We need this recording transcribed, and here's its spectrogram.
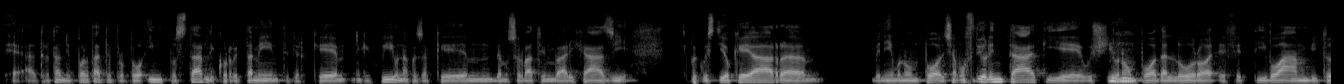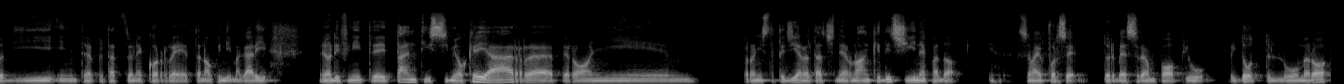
è altrettanto importante proprio impostarli correttamente, perché anche qui una cosa che abbiamo osservato in vari casi, che poi questi OKR venivano un po', diciamo, violentati e uscivano mm-hmm. un po' dal loro effettivo ambito di interpretazione corretta, no? Quindi magari venivano definite tantissimi OKR per ogni, per ogni strategia, in realtà ce n'erano anche decine, quando eh, semmai forse dovrebbe essere un po' più ridotto il numero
